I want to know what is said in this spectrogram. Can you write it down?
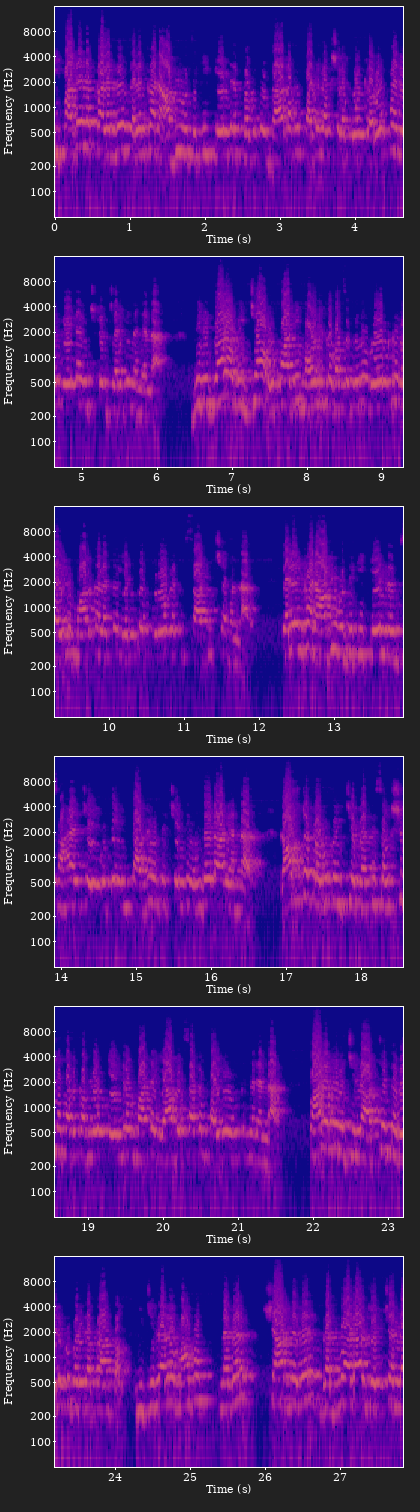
ఈ పదేళ్ళ కాలంలో తెలంగాణ అభివృద్ధికి కేంద్ర ప్రభుత్వం దాదాపు పది లక్షల కోట్ల రూపాయలు కేటాయించడం జరిగిందని అన్నారు. దీని ద్వారా విద్య ఉపాధి మౌలిక వసతులు రోడ్లు రైలు మార్గాలతో ఎంతో పురోగతి సాధించామన్నారు. తెలంగాణ అభివృద్ధికి కేంద్రం సహాయం చేయకుంటే ఇంత అభివృద్ధి చెంది ఉండేదా అని అన్నారు. రాష్ట్ర ప్రభుత్వం ఇచ్చే ప్రతి సంక్షేమ పథకంలో కేంద్రం వాటా యాభై శాతం పైగా ఉంటుందని అన్నారు. పాలమూరు జిల్లా అత్యంత వెనుకబడిన ప్రాంతం. ఈ జిల్లాలో మహబూబ్ నగర్ షాద్ నగర్ గద్వాల జడ్చర్ల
